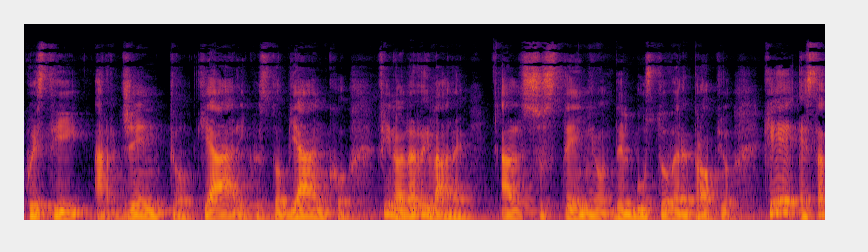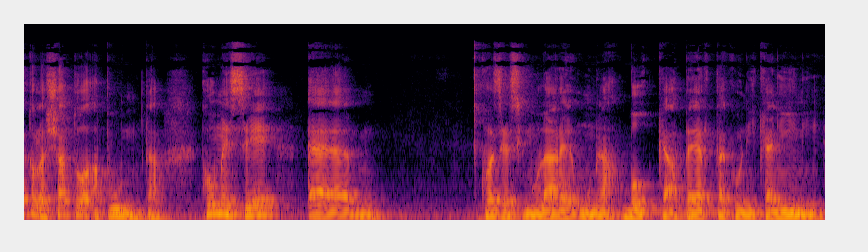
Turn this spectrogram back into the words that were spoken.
questi argento chiari, questo bianco, fino ad arrivare al sostegno del busto vero e proprio, che è stato lasciato a punta, come se... Eh, quasi a simulare una bocca aperta con i canini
